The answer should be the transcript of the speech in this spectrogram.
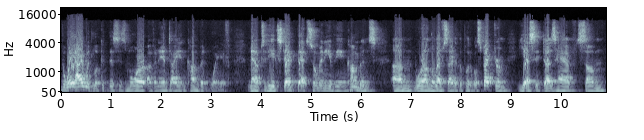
the way I would look at this is more of an anti incumbent wave. Now, to the extent that so many of the incumbents um, were on the left side of the political spectrum, yes, it does have some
